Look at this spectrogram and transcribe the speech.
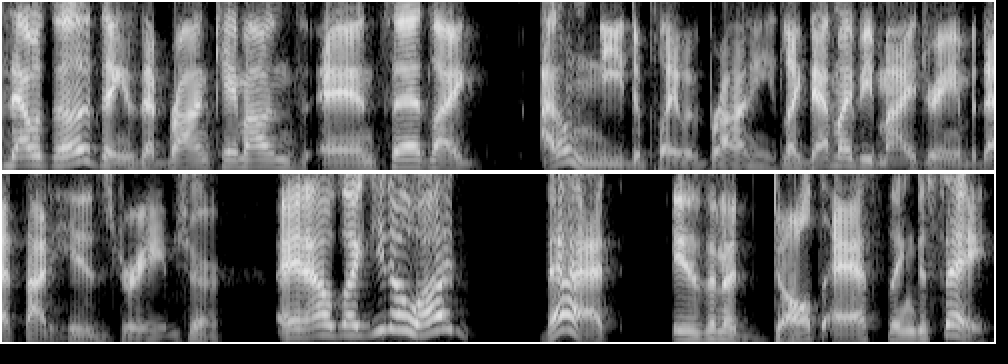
that was another thing is that Bron came out and, and said like I don't need to play with Bronny. Like that might be my dream, but that's not his dream. Sure. And I was like, you know what? That is an adult ass thing to say.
